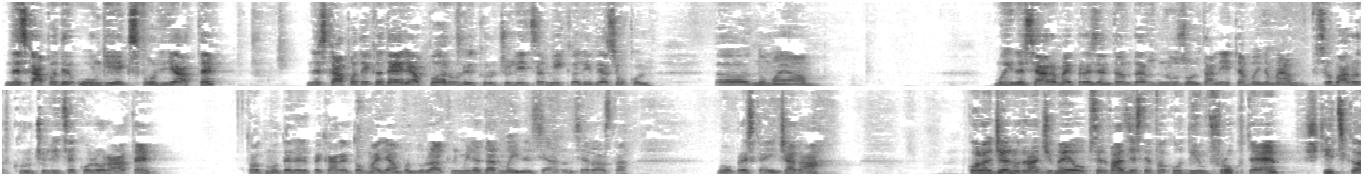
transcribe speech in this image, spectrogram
Ne scapă de unghii exfoliate ne scapă de căderea părului, cruciuliță mică, Livia Socol. Uh, nu mai am. Mâine seară mai prezentăm, dar nu zultanite. Mâine mai am să vă arăt cruciulițe colorate. Tot modelele pe care tocmai le-am vândut la crimile, dar mâine seară. În seara asta mă opresc aici, da? Colagenul, dragii mei, observați, este făcut din fructe. Știți că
